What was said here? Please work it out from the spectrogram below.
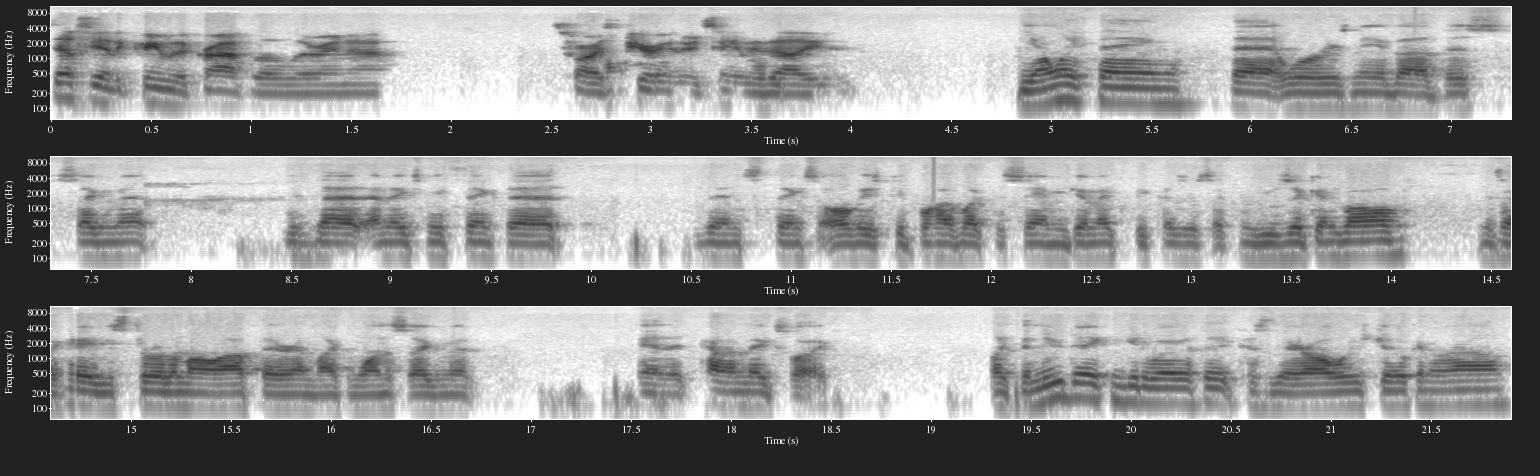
Definitely at the cream of the crop level right now. As far as pure entertainment value. The only thing that worries me about this segment is that it makes me think that Vince thinks all these people have like the same gimmick because there's like music involved. He's like, hey, just throw them all out there in like one segment, and it kind of makes like like the New Day can get away with it because they're always joking around.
